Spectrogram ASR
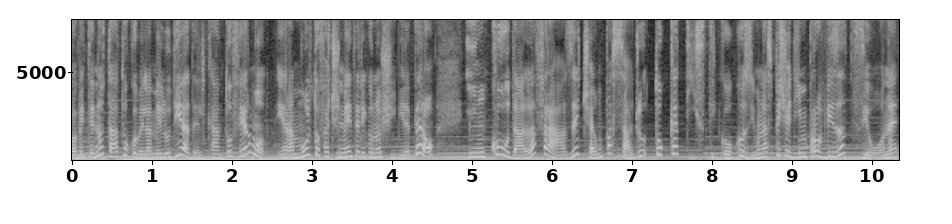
Ecco, avete notato come la melodia del canto fermo era molto facilmente riconoscibile, però in coda alla frase c'è un passaggio toccatistico, così una specie di improvvisazione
